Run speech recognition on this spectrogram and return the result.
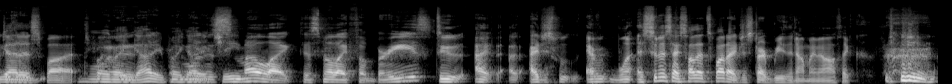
attracted got to it. the spot. That's probably why you got it. You probably got what it does cheap. smell like? Does it smell like Febreze? Dude, I I, I just every one, as soon as I saw that spot, I just started breathing out my mouth like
